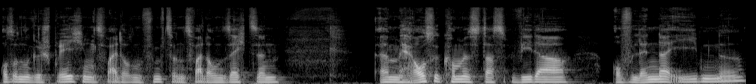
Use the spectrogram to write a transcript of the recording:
aus unseren Gesprächen 2015 und 2016 ähm, herausgekommen ist, dass weder auf Länderebene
